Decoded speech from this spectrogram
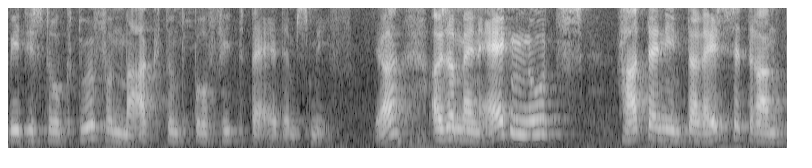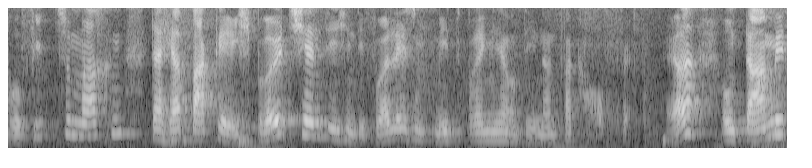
wie die Struktur von Markt und Profit bei Adam Smith. Ja? Also mein Eigennutz hat ein Interesse daran, Profit zu machen, daher backe ich Brötchen, die ich in die Vorlesung mitbringe und ihnen verkaufe. Ja? Und damit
